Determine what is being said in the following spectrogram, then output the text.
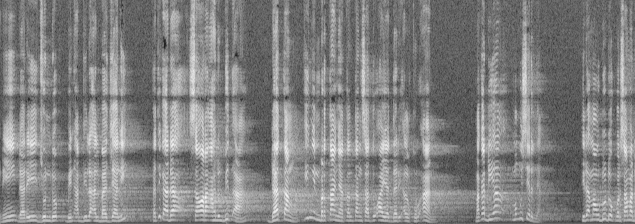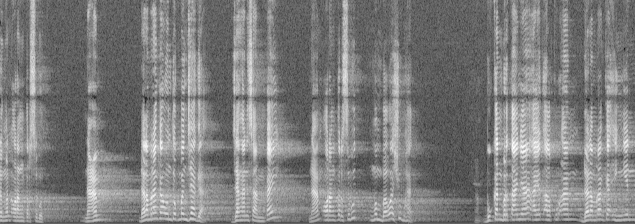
Ini dari Jundub bin Abdullah Al-Bajali. Ketika ada seorang ahlul bid'ah datang ingin bertanya tentang satu ayat dari Al-Qur'an maka dia mengusirnya. Tidak mau duduk bersama dengan orang tersebut. Naam. Dalam rangka untuk menjaga Jangan sampai nah, orang tersebut membawa syubhat. Bukan bertanya ayat Al-Quran dalam rangka ingin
